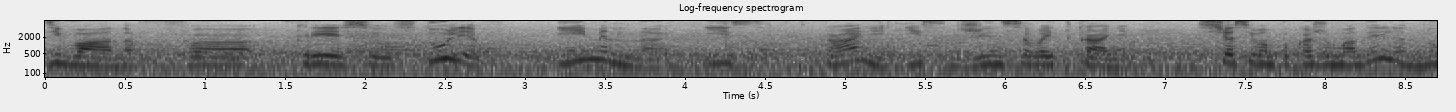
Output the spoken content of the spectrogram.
диванов, э, кресел, стульев именно из ткани, из джинсовой ткани. Сейчас я вам покажу модели, ну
